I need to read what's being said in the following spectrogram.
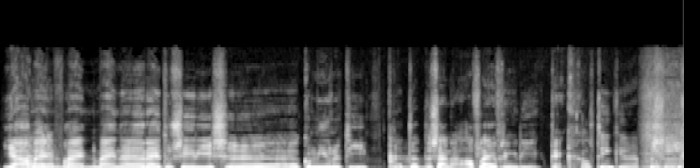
Ja, mijn, mijn, mijn eh, retro-serie is eh, eh, Community. Er zijn afleveringen die ik denk al tien keer heb gezien.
